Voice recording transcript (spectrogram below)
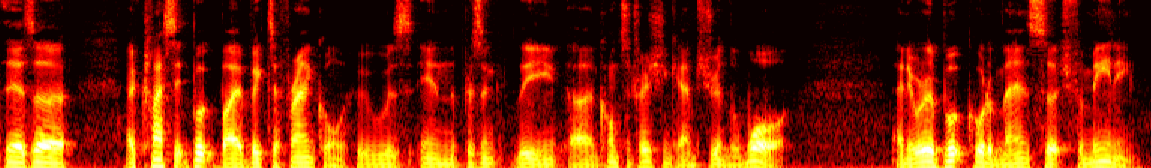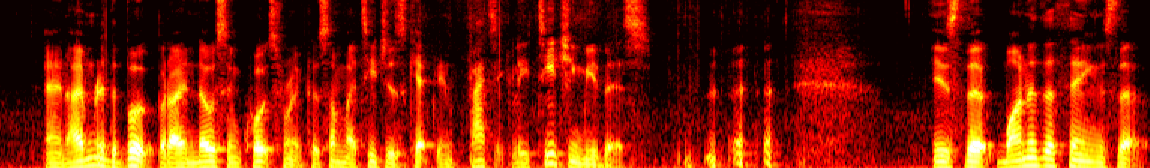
There's a, a classic book by Viktor Frankl, who was in the, prison, the uh, concentration camps during the war, and he wrote a book called A Man's Search for Meaning. And I haven't read the book, but I know some quotes from it because some of my teachers kept emphatically teaching me this. is that one of the things that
